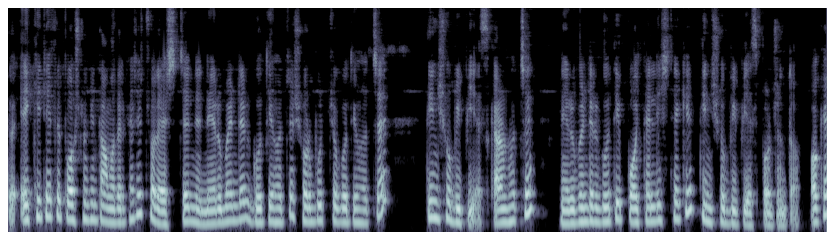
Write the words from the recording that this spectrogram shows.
তো একই টাইপের প্রশ্ন কিন্তু আমাদের কাছে চলে এসছে যে নেরু ব্যান্ডের গতি হচ্ছে সর্বোচ্চ গতি হচ্ছে তিনশো বিপিএস কারণ হচ্ছে নেরু ব্যান্ডের গতি পঁয়তাল্লিশ থেকে তিনশো বিপিএস পর্যন্ত। ওকে?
